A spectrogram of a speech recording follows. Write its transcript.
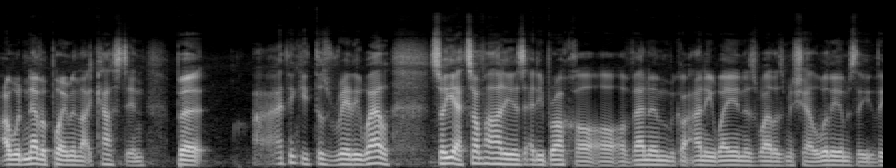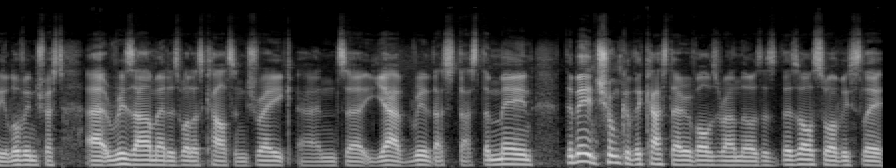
I would never put him in that casting, but I think he does really well. So yeah, Tom Hardy as Eddie Brock or, or, or Venom. We've got Anne Weying as well as Michelle Williams, the, the love interest. Uh, Riz Ahmed as well as Carlton Drake, and uh, yeah, really that's that's the main the main chunk of the cast there revolves around those. There's, there's also obviously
